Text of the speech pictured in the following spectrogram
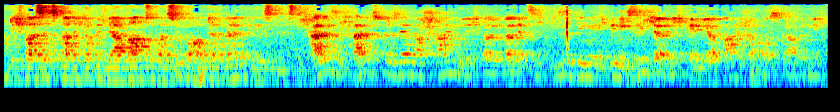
Und ich weiß jetzt gar nicht, ob in Japan sowas überhaupt der Fall gewesen ist. Ich halte, ich halte es für sehr wahrscheinlich, weil, weil letztlich diese Dinge, ich bin nicht sicher, ich kenne die japanische Ausgabe nicht,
